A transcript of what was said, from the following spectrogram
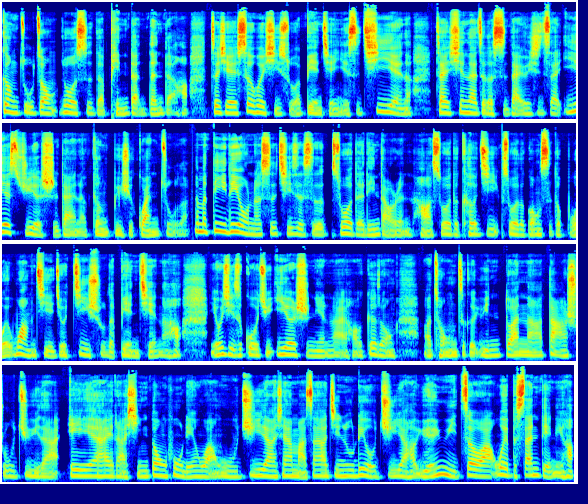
更注。重弱势的平等等等哈，这些社会习俗的变迁也是企业呢在现在这个时代，尤其是在 ESG 的时代呢，更必须关注了。那么第六呢，是其实是所有的领导人哈，所有的科技，所有的公司都不会忘记就技术的变迁了哈。尤其是过去一二十年来哈，各种啊，从这个云端啊、大数据啦、AI 啦、行动互联网、五 G 啊，现在马马上要进入六 G 啊、元宇宙啊、Web 三点零哈，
